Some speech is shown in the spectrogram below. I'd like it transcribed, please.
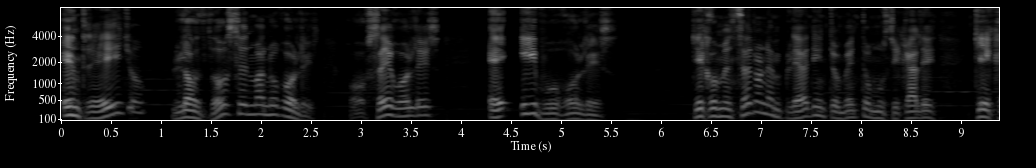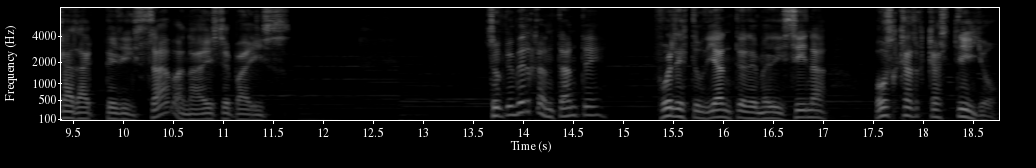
entre ellos los dos hermanos Goles, José Goles e Ivo Goles, que comenzaron a emplear instrumentos musicales que caracterizaban a ese país. Su primer cantante fue el estudiante de medicina Óscar Castillo,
